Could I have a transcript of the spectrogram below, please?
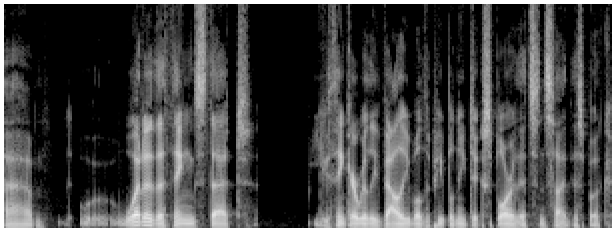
Um, what are the things that you think are really valuable that people need to explore that's inside this book?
